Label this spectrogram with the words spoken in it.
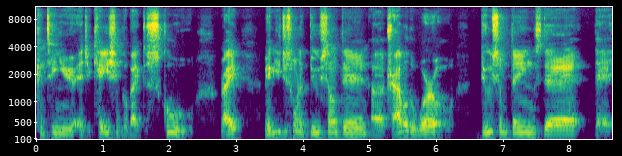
continue your education, go back to school, right? Maybe you just want to do something, uh, travel the world, do some things that that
